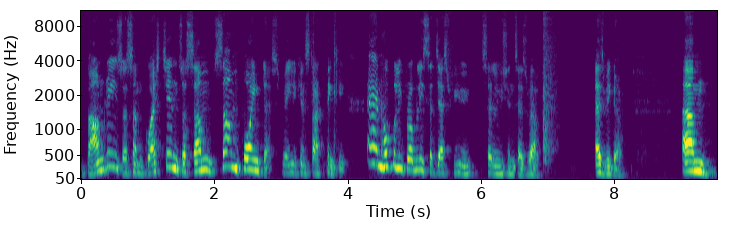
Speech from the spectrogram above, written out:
boundaries or some questions or some some pointers where you can start thinking and hopefully probably suggest few solutions as well as we go. Um,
